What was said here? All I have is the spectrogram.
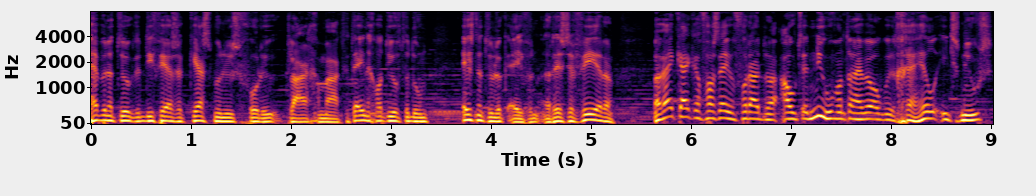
hebben natuurlijk de diverse kerstmenu's voor u klaargemaakt. Het enige wat u hoeft te doen is natuurlijk even reserveren. Maar wij kijken vast even vooruit naar oud en nieuw... want dan hebben we ook weer geheel iets nieuws.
